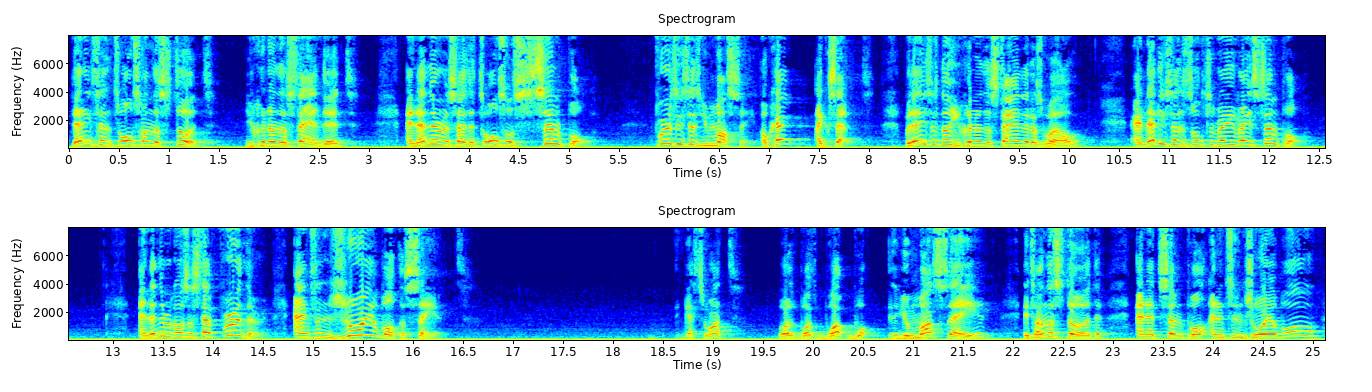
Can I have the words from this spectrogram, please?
Then he says it's also understood you can understand it. And then there says it's also simple. First he says you must say, okay, I accept. But then he says, no, you can understand it as well. And then he says it's also very, very simple. And then there goes a step further. And it's enjoyable to say it. And guess what? What, what, what, what, you must say, it's understood, and it's simple, and it's enjoyable,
